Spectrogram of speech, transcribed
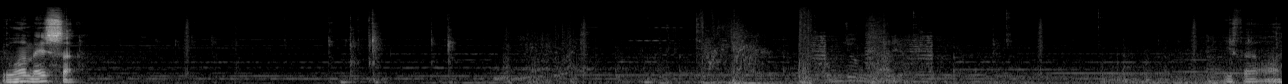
有人没闪，一分啊！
